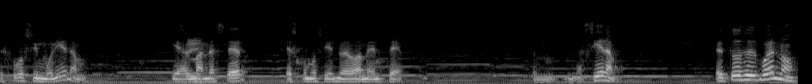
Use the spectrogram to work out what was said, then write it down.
es como si muriéramos y al amanecer es como si nuevamente mm, naciéramos. Entonces, bueno,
